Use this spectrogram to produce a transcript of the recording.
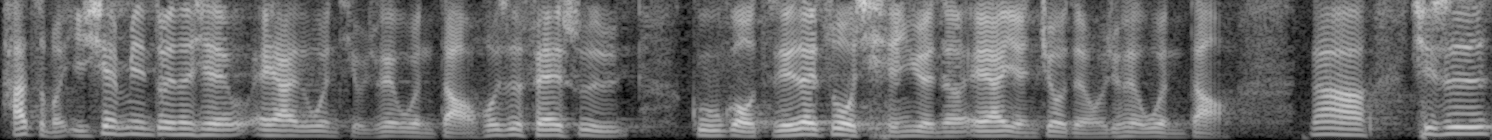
他怎么一线面对那些 AI 的问题，我就会问到；或是 Facebook、Google 直接在做前沿的 AI 研究的人，我就会问到。那其实。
